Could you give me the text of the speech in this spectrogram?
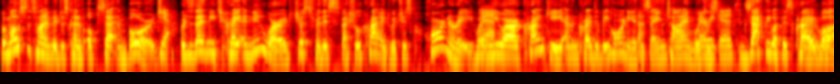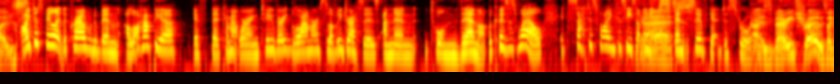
But most of the time, they're just kind of upset and bored. Yeah. Which has led me to create a new word just for this special crowd, which is hornery. When Yeah. you are cranky and incredibly horny at the same time, which is good. exactly what this crowd was. I just feel like the crowd would have been a lot happier if they'd come out wearing two very glamorous, lovely dresses and then torn them up. Because as well, it's satisfying to see something Yes. expensive get destroyed. that is very true. It's like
